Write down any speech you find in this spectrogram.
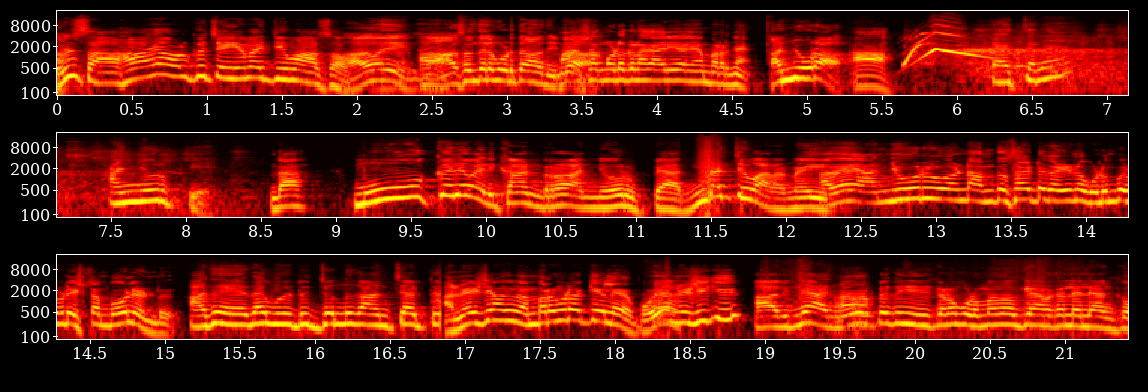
ഒരു സഹായം അവൾക്ക് ചെയ്യണം ഈ മാസം. അത് മതി. മാസം കൊടുത്താൽ മതി ട്ടാ. മാസം കൊടുക്കണ കാര്യമാണ് ഞാൻ പറഞ്ഞ. അഞ്ഞൂറാ? ആ. എത്ര? അഞ്ഞൂറ് റുപ്യ എന്താ? മൂക്കിന് വലിക്കാണ്ടോ അഞ്ഞൂറ് റുപ്യ എന്താ ഇജ്ജ് പറയണേ? അതെ അഞ്ഞൂറ് രൂപ കൊണ്ട് അന്തസ്സായിട്ട് കഴിയുന്ന കുടുംബം ഇവിടെ ഇഷ്ടം പോലെ ഉണ്ട്. അത് ഏതാ വീട്ടിൽ ചെന്ന് കാണിച്ചാട്ട്? അന്വേഷിച്ചാൽ മതി മെമ്പറും കൂടെ ഒക്കെ അല്ലേ പോയി അന്വേഷിക്ക്. ആ പിന്നെ അഞ്ഞൂറ് റുപ്യക്ക് ജീവിക്കണ കുടുംബം നോക്കി നടക്കല്ലേ ഞങ്ങക്ക്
